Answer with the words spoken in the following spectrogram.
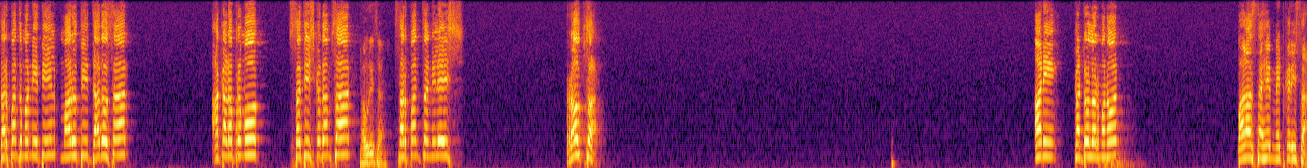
सरपंच म्हणून येथील मारुती जाधव सर. आखाडा प्रमुख Satish Kadam sir Thaware sir. Sarpanch Nilesh Raut sir. आणि कंट्रोलर म्हणून बाळासाहेब मेटकरी सर.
